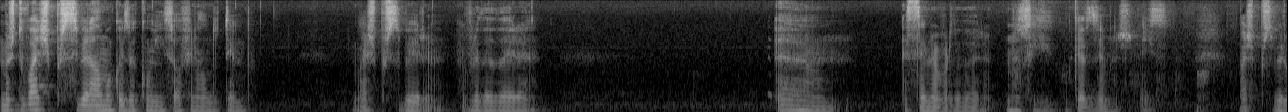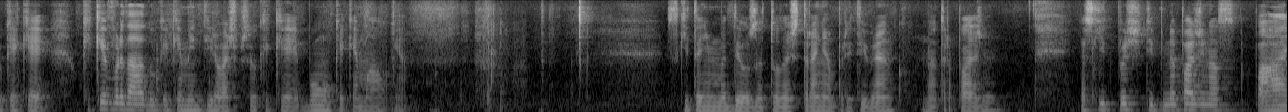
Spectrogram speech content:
mas tu vais perceber alguma coisa com isso ao final do tempo. Vais perceber a verdadeira. Um, a cena verdadeira. Não sei o que eu quero dizer, mas é isso. Vais perceber o que é que é. O que é que é verdade, o que é que é mentira. Vais perceber o que é que é bom, o que é que é mau. Yeah. A seguir tenho uma deusa toda estranha, preto e branco, na outra página. A seguir depois, tipo, na página... Ai,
